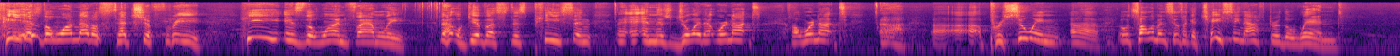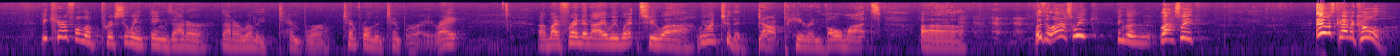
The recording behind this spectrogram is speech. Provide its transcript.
He is the one that'll set you free. He is the one family that will give us this peace and, and this joy that we're not, uh, we're not uh, uh, uh, pursuing, uh, Solomon says, like a chasing after the wind. Be careful of pursuing things that are, that are really temporal, temporal and temporary, right? Uh, my friend and I, we went to, uh, we went to the dump here in Beaumont. was it last week? I think it was last week. It was kind of cool,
